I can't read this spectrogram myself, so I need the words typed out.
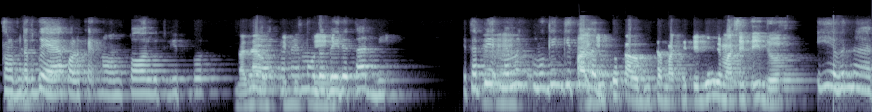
kalau menurut gue ya, kalau kayak nonton gitu-gitu, Nggak ada ya, karena emang udah beda tadi. Ya, tapi Mm-mm. memang mungkin kita Pagi lebih, tuh kalau bisa masih tidur ya masih tidur. iya benar.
